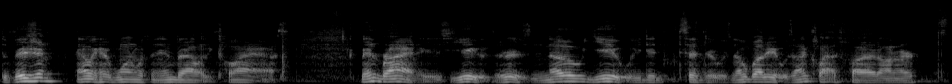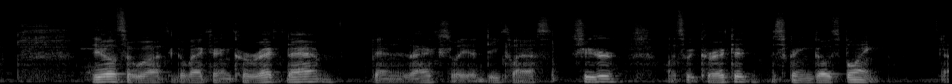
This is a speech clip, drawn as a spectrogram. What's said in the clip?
division. Now we have one with an invalid class. Ben Bryant is you. There is no you. We did said there was nobody. It was unclassified on our deal, so we'll have to go back there and correct that. Ben is actually a D class shooter. Once we correct it, the screen goes blank. So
